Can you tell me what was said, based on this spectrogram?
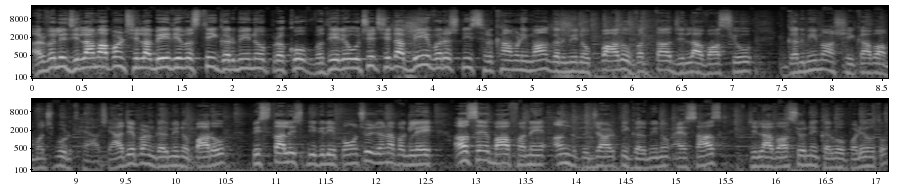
અરવલ્લી જિલ્લામાં પણ છેલ્લા બે દિવસથી ગરમીનો પ્રકોપ વધી રહ્યો છે. છેલ્લા બે વર્ષની સરખામણીમાં ગરમીનો પારો વધતા જિલ્લાવાસીઓ ગરમીમાં શેકાવા મજબૂર થયા છે. આજે પણ ગરમીનો પારો પિસ્તાલીસ ડિગ્રી પહોંચ્યો, જેના પગલે અસહ્ય બાફ અને અંગ દજાડતી ગરમીનો અહેસાસ જિલ્લાવાસીઓને કરવો પડ્યો હતો.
